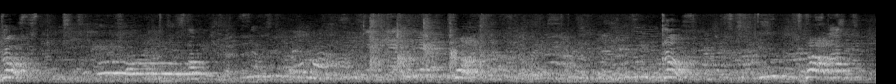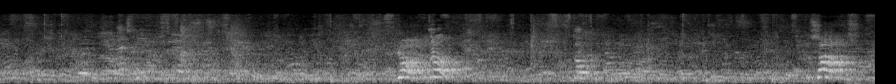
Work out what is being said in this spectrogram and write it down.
Go! Go! Go! Stop! Stop!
